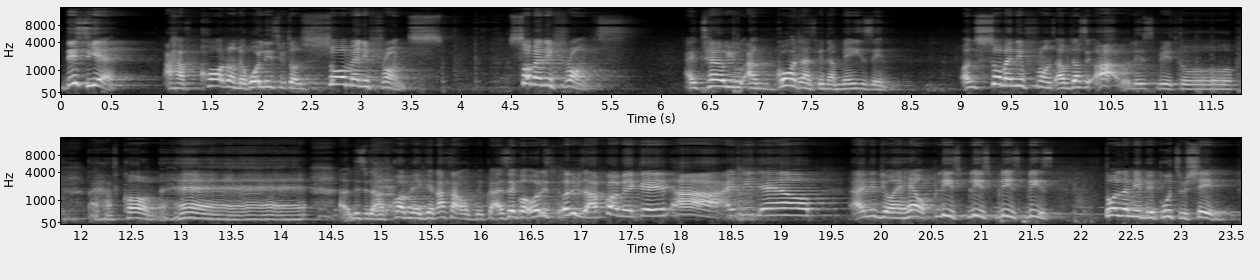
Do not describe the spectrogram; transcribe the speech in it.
This year, I have called on the Holy Spirit on so many fronts. So many fronts. I tell you, and God has been amazing. On so many fronts, I would just say, Ah, Holy Spirit, oh, I have come. Holy Spirit, I have come again. That's how I would be I say, God, Holy Spirit, Holy Spirit, I have come again. Ah, I need help. I need your help. Please, please, please, please. Don't let me be put to shame.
